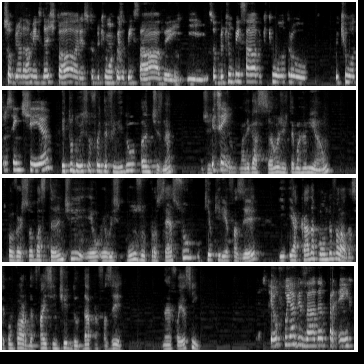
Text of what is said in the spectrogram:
sobre o andamento da história, sobre o que uma coisa pensava e, e sobre o que um pensava, o que, que o outro o que o outro sentia. E tudo isso foi definido antes, né? A gente Sim. teve uma ligação, a gente teve uma reunião, conversou bastante, eu, eu expus o processo, o que eu queria fazer, e, e a cada ponto eu falava: você concorda? Faz sentido? Dá para fazer? Né? Foi assim. Eu fui avisada pra, em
